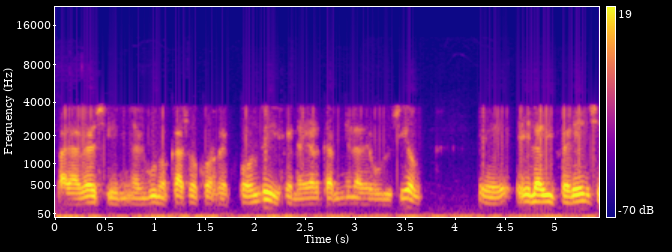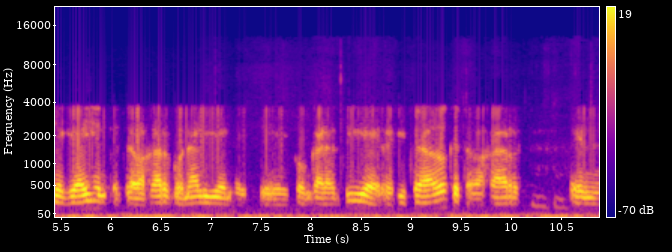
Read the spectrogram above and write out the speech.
para ver si en algunos casos corresponde y generar también la devolución. Eh, es la diferencia que hay entre trabajar con alguien este, con garantía y registrado que trabajar en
